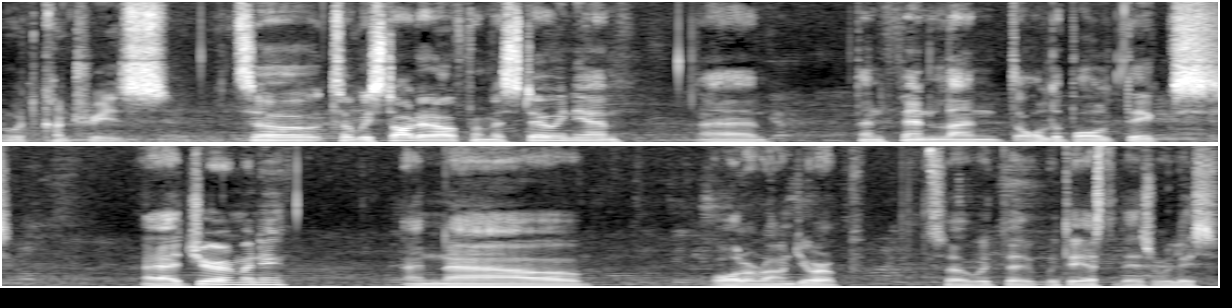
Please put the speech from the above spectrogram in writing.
What countries? So, so we started out from Estonia, uh, then Finland, all the Baltics, uh, Germany, and now all around Europe. So with the with the yesterday's release.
